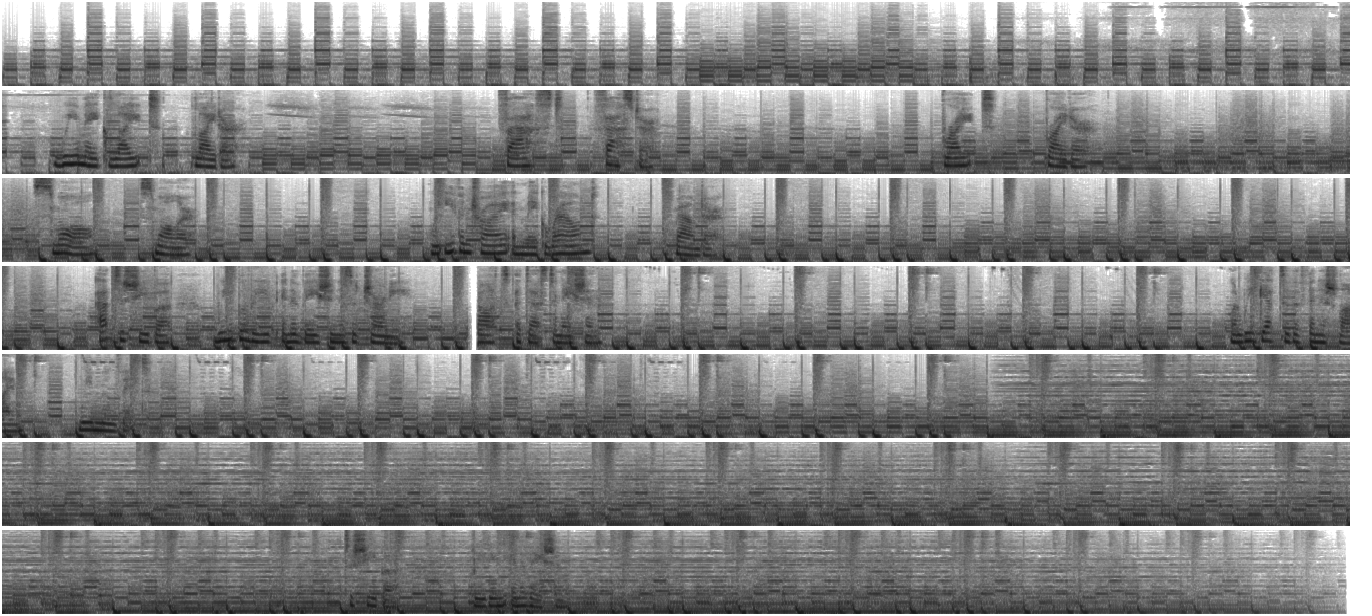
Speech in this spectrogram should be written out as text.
We make light lighter. Fast faster. Bright brighter. Small smaller. We even try and make round rounder. At Toshiba, we believe innovation is a journey, not a destination. When we get to the finish line, we move it. Toshiba, leading innovation.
